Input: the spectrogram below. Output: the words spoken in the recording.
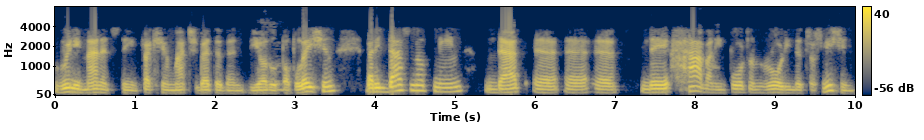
really manage the infection much better than the adult mm-hmm. population, but it does not mean that uh, uh, uh, they have an important role in the transmission.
